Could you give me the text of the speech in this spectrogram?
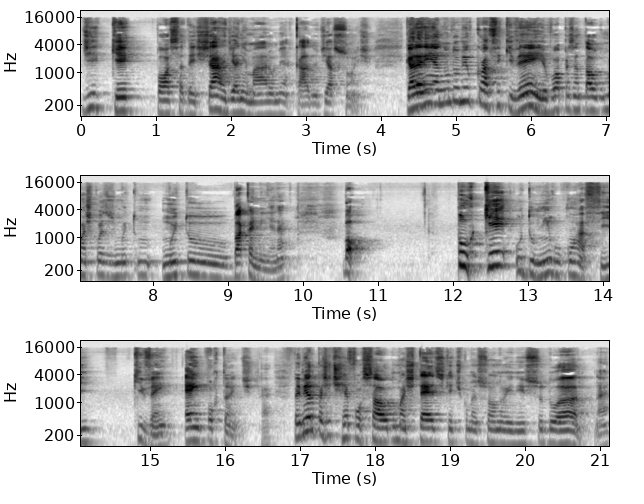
de que possa deixar de animar o mercado de ações. Galerinha, no domingo FIC que vem eu vou apresentar algumas coisas muito, muito bacaninha, né? Bom, por que o domingo com a FI que vem é importante. Tá? Primeiro, para a gente reforçar algumas teses que a gente começou no início do ano. Né?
